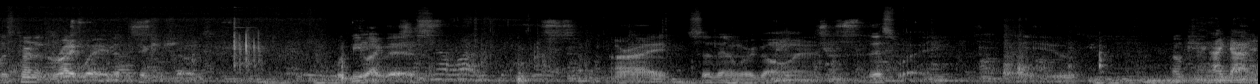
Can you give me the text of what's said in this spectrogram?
let's turn it the right way that the picture shows. Would be like this. Alright, so then we're going this way. You. Okay, I got it.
